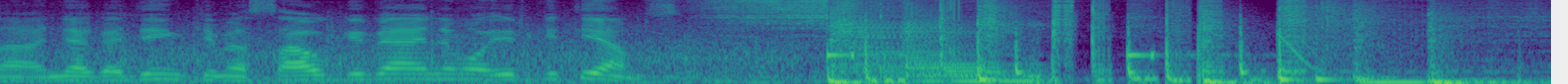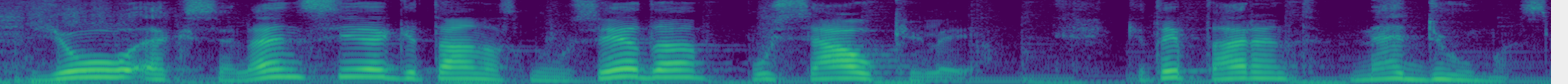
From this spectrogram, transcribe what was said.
na, negadinkime savo gyvenimo ir kitiems. Jau ekscelencija Gitanas Nausėda pusiaukelėje. Kitaip tariant, mediumas.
